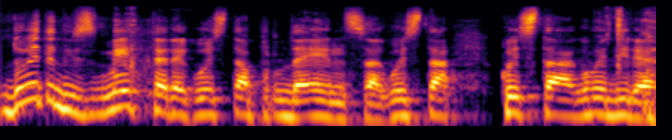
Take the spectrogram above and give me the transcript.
dovete dismettere questa prudenza, questa, questa, come dire,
